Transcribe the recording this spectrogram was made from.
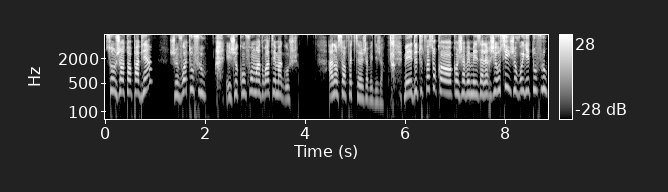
Sauf j'entends pas bien, je vois tout flou. Et je confonds ma droite et ma gauche. Ah non, ça en fait, euh, j'avais déjà. Mais de toute façon, quand, quand j'avais mes allergies aussi, je voyais tout flou.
